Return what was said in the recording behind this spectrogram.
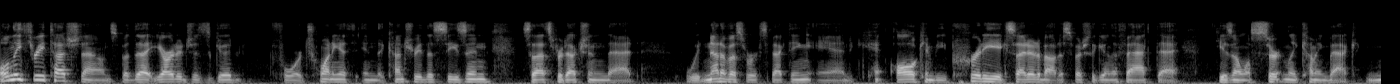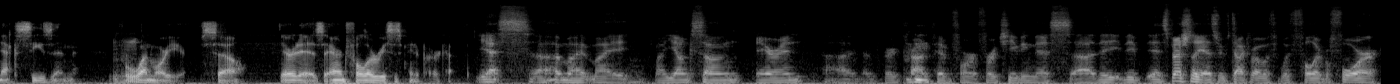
only three touchdowns, but that yardage is good for 20th in the country this season. So that's production that we, none of us were expecting, and can, all can be pretty excited about, especially given the fact that he is almost certainly coming back next season for mm-hmm. one more year. So there it is, Aaron Fuller, Reese's peanut butter cup. Yes, uh, my my my young son Aaron. Uh, I'm very proud of him for, for achieving this. Uh, the, the especially as we've talked about with, with Fuller before.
